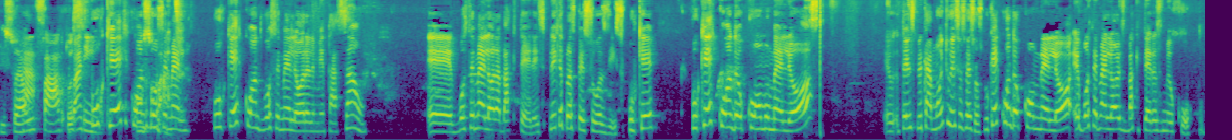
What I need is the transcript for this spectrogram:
Isso é tá. um fato Mas assim. Por que, que quando você melhora? Por que quando você melhora a alimentação, é, você melhora a bactéria? Explica para as pessoas isso. Porque, porque quando eu como melhor, eu tenho que explicar muito isso às pessoas. Por que quando eu como melhor, eu vou ter melhores bactérias no meu corpo?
